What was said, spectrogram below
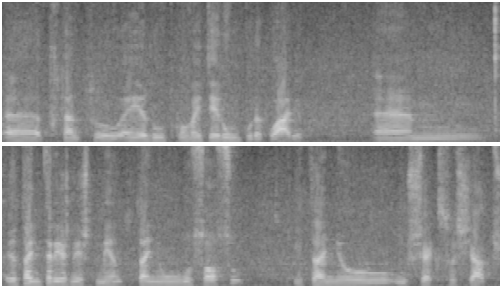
uh, portanto em adulto convém ter um por aquário. Um, eu tenho três neste momento, tenho um luçosso e tenho os cheques fachados,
